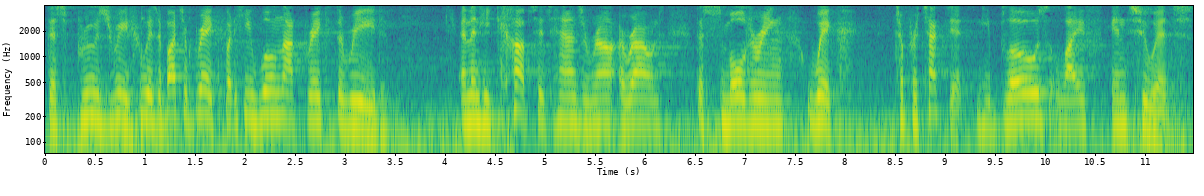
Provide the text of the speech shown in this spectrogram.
this bruised reed, who is about to break, but he will not break the reed. And then he cups his hands around, around the smoldering wick to protect it, and he blows life into it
